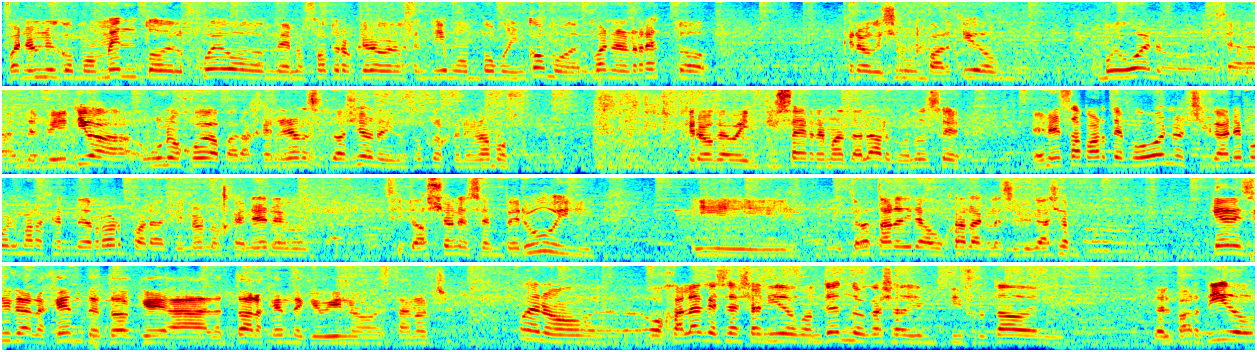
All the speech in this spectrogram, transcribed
Fue el único momento del juego donde nosotros creo que nos sentimos un poco incómodos. Después en el resto creo que hicimos un partido muy bueno. O sea, en definitiva uno juega para generar situaciones y nosotros generamos creo que 26 remata al arco. Entonces, en esa parte fue bueno, achicaremos el margen de error para que no nos generen situaciones en Perú y, y, y tratar de ir a buscar la clasificación. ¿Qué decirle a la gente, a toda la gente que vino esta noche? Bueno, ojalá que se hayan ido contentos, que hayan disfrutado del, del, partido,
